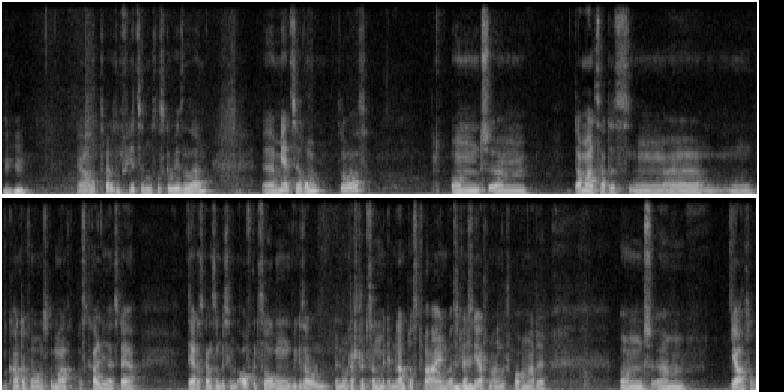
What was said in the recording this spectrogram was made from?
Mhm. Ja, 2014 muss das gewesen sein. Äh, März herum, sowas. Und ähm, damals hat es ein, äh, ein Bekannter von uns gemacht, Pascal heißt der, der hat das Ganze ein bisschen aufgezogen. Wie gesagt, in Unterstützung mit dem Landlustverein, was ich letztes Jahr schon angesprochen hatte. Und ähm, ja, so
